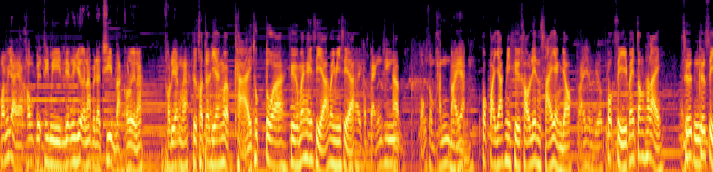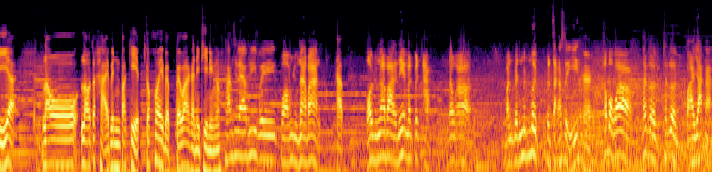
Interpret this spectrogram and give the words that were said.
ฟาร์มไม่ใหญ่อะเขาเป็นที่มีเลี้ยงเยอะๆนะเป็นอาชีพหลักเขาเลยนะเขาเลี้ยงนะ คือเขาจะเลี้ยงแบบขายทุกตัวคือไม่ให้เสียไม่มีเสีย ใช่กระแป๋งทิ้งครับ สองสามพันใบอะพวกปลายักษ์นี่คือเขาเล่นไซส์อย่างเดียว ไซส์อย่างเดียวพวกสีไม่ต้องเท่าไหร่ คือคือสีอะเราเราจะขายเป็นปาเกตก็ค่อยแบบไปว่ากันอีกทีนึงเนาะครั้งที่แล้วพี่ไปฟอร์มอยู่หน้าบ้านครับฟอร์มอยู่หน้าบ้านอันนี้มันเป็นอับแล้วก็มันเป็นมืดๆเป็นสังกะสีอ่าเขาบอกว่าถ้าเกิดถ้าเกิดปลายักษ์อะ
